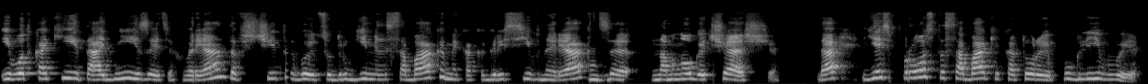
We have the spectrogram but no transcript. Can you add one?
и вот какие-то одни из этих вариантов считываются другими собаками как агрессивная реакция mm-hmm. намного чаще. Да? Есть просто собаки, которые пугливые,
